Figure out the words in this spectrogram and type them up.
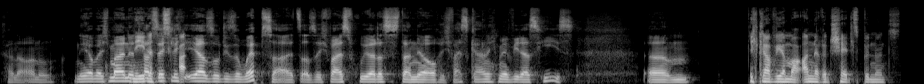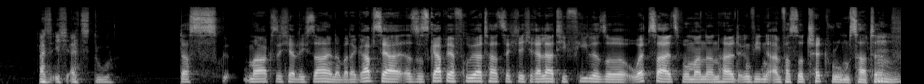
Keine Ahnung. Nee, aber ich meine Hm. Nee, tatsächlich eher so diese Websites. Also ich weiß früher, dass es dann ja auch, ich weiß gar nicht mehr, wie das hieß. Ähm, Ich glaube, wir haben auch andere Chats benutzt. Also ich als du. Das mag sicherlich sein, aber da gab's ja, also es gab ja früher tatsächlich relativ viele so Websites, wo man dann halt irgendwie einfach so Chatrooms hatte Mhm.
